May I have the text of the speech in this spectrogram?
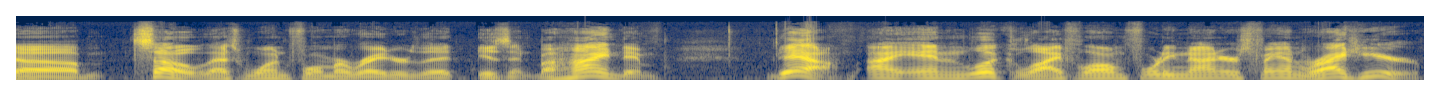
um, so that's one former Raider that isn't behind him. Yeah, I and look, lifelong 49ers fan right here.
